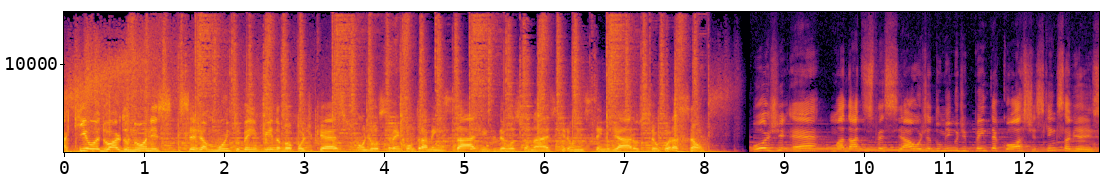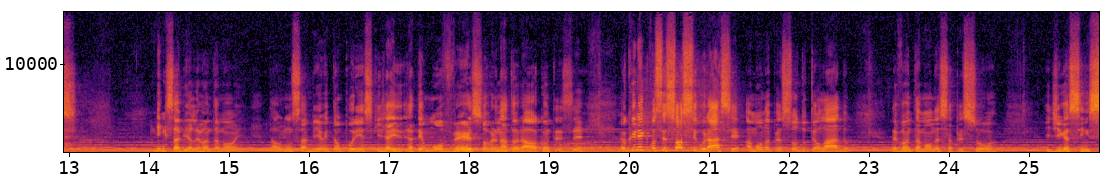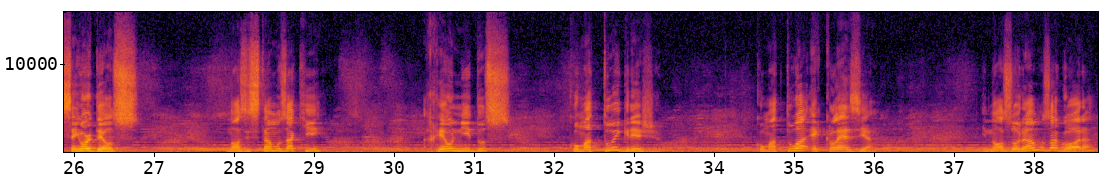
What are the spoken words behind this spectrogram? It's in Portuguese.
Aqui é o Eduardo Nunes, seja muito bem-vindo ao meu podcast, onde você vai encontrar mensagens e devocionais que irão incendiar o seu coração. Hoje é uma data especial, hoje é domingo de Pentecostes. Quem que sabia isso? Quem que sabia? Levanta a mão aí. Tá, alguns sabiam, então por isso que já, já tem um mover sobrenatural acontecer. Eu queria que você só segurasse a mão da pessoa do teu lado, levanta a mão dessa pessoa e diga assim: Senhor Deus, nós estamos aqui reunidos como a tua igreja, como a tua eclésia. E nós oramos agora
